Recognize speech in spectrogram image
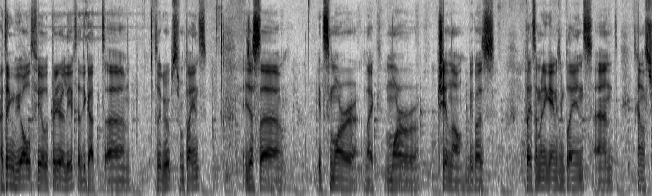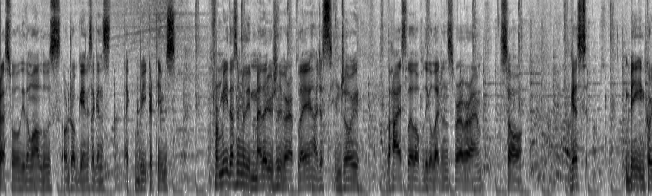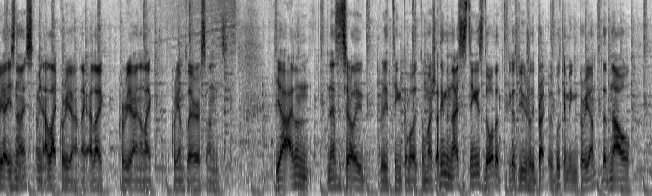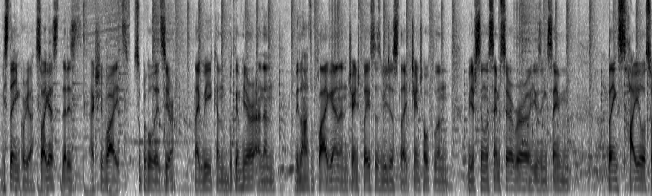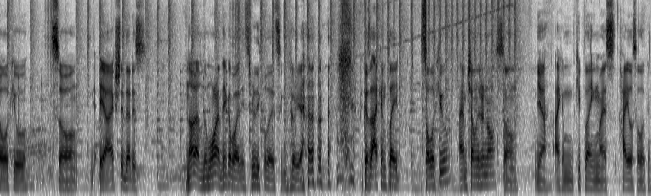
I think we all feel pretty relieved that we got um, to the groups from play-ins. It's just, uh, it's more like more chill now because we played so many games in play-ins and it's kind of stressful. You don't want to lose or drop games against like weaker teams. For me, it doesn't really matter usually where I play. I just enjoy the highest level of League of Legends wherever I am. So I guess being in Korea is nice. I mean, I like Korea. Like I like Korea and I like Korean players and yeah, I don't necessarily really think about it too much. I think the nicest thing is though that because we usually bootcamp in Korea, that now we stay in Korea. So I guess that is actually why it's super cool that it's here. Like we can bootcamp here and then we don't have to fly again and change places. We just like change hotel and we are still on the same server using same playing high elo solo queue. So yeah, actually that is no, the more I think about it, it's really cool that it's in Korea. because I can play solo queue. I'm challenger now, so yeah, I can keep playing my high elo solo queue.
